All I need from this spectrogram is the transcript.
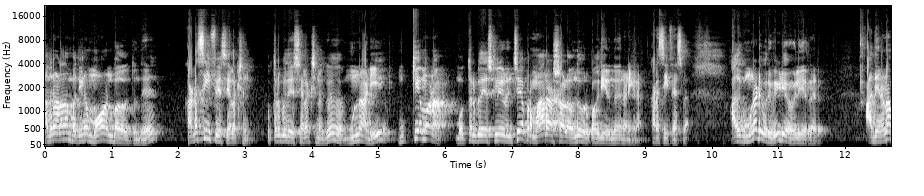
அதனால தான் பார்த்தீங்கன்னா மோகன் பகவத் வந்து கடைசி ஃபேஸ் எலெக்ஷன் உத்தரப்பிரதேஷ் எலெக்ஷனுக்கு முன்னாடி முக்கியமான உத்தரப்பிரதேஷ்லேயும் இருந்துச்சு அப்புறம் மகாராஷ்டிராவில் வந்து ஒரு பகுதி இருந்ததுன்னு நினைக்கிறேன் கடைசி ஃபேஸில் அதுக்கு முன்னாடி ஒரு வீடியோ வெளியிடுறாரு. அது என்னென்னா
